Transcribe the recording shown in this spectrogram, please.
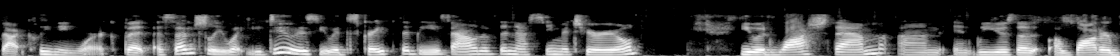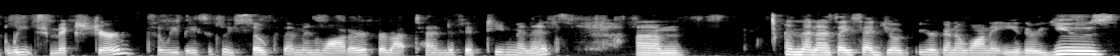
that cleaning work. But essentially, what you do is you would scrape the bees out of the nesting material. You would wash them, um, and we use a, a, water bleach mixture. So we basically soak them in water for about 10 to 15 minutes. Um, and then, as I said, you're, you're going to want to either use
